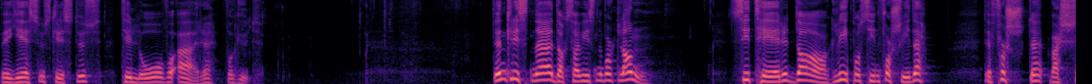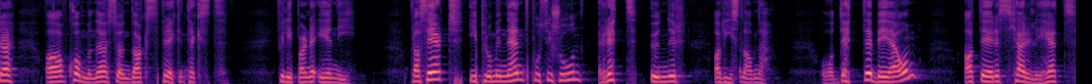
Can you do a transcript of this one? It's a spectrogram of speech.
ved Jesus Kristus til lov og ære for Gud. Den kristne dagsavisen Vårt Land siterer daglig på sin forside det første verset av kommende søndags prekentekst, Filipperne 1,9, plassert i prominent posisjon rett under avisnavnet. Og dette ber jeg om at deres kjærlighet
